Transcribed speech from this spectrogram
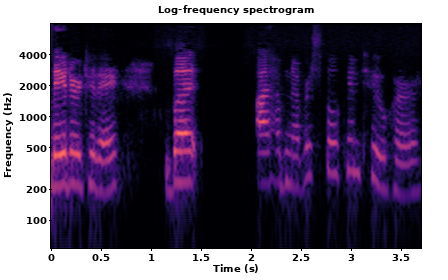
later today, but I have never spoken to her.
